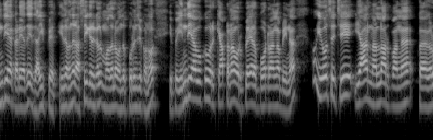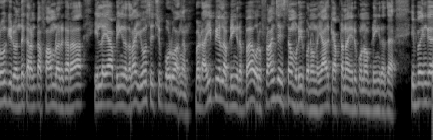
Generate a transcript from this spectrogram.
இந்தியா கிடையாது இது ஐபிஎல் இதை வந்து ரசிகர்கள் முதல்ல வந்து புரிஞ்சுக்கணும். இப்போ இந்தியாவுக்கு ஒரு கேப்டனாக ஒரு பிளேயரை போடுறாங்க அப்படின்னா யோசித்து யார் நல்லா இருப்பாங்க? இப்போ ரோஹித் வந்து கரண்ட்டாக ஃபார்மில் இருக்காரா? இல்லையா? அப்படிங்கிறதெல்லாம் யோசித்து போடுவாங்க. பட் ஐபிஎல் அப்படிங்கிறப்ப ஒரு ஃப்ரான்ச்சைஸ் தான் முடிவு பண்ணணும். யார் கேப்டனாக இருக்கணும் அப்படிங்கிறத. இப்போ இங்கே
